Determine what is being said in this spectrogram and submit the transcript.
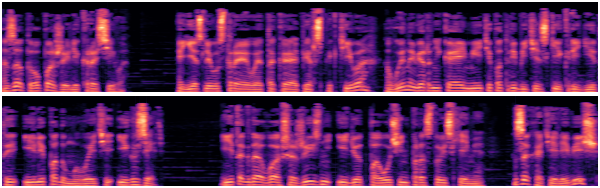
зато пожили красиво. Если устраивает такая перспектива, вы наверняка имеете потребительские кредиты или подумываете их взять. И тогда ваша жизнь идет по очень простой схеме. Захотели вещь,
